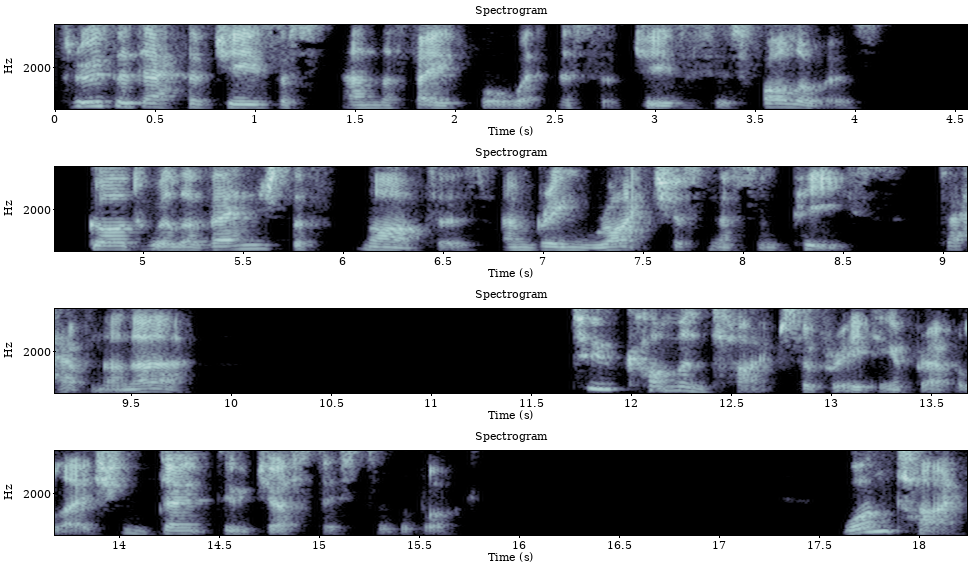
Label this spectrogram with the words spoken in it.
through the death of Jesus and the faithful witness of Jesus' followers, God will avenge the martyrs and bring righteousness and peace to heaven and earth. Two common types of reading of Revelation don't do justice to the book. One type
